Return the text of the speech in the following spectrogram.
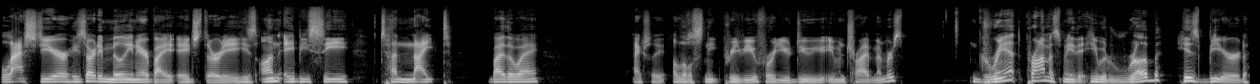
last year. He's already a millionaire by age thirty. He's on ABC tonight, by the way. Actually, a little sneak preview for you, do you even tribe members? Grant promised me that he would rub his beard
